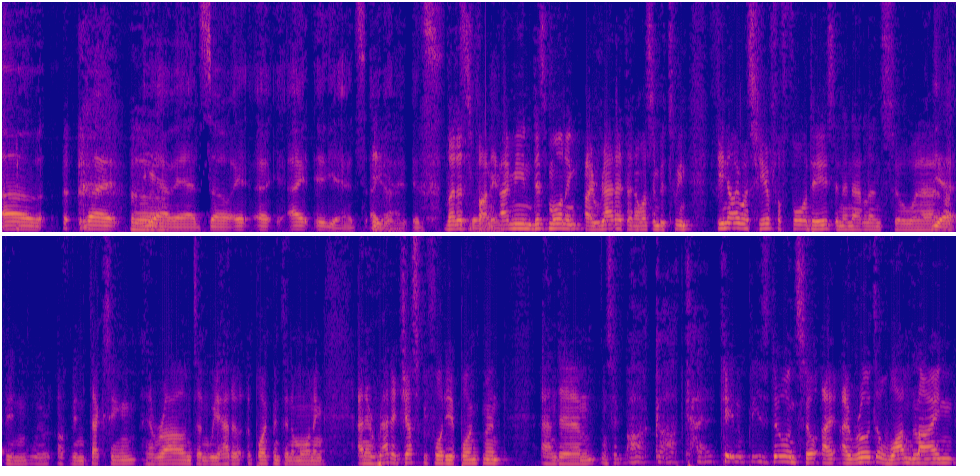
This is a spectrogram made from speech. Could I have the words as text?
um, but Uh. yeah, man. So it, uh, I, it, yeah, it's I get it. It's But it's funny. weird. I mean, this morning I read it and I was in between. Vina, I was here for four days in the Netherlands, so uh, Yeah. I've been I've been texting around, and we had an appointment in the morning, and I read it just before the appointment, and um, I was like, "Oh God, Kalen, please don't." So I, I wrote a one-line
